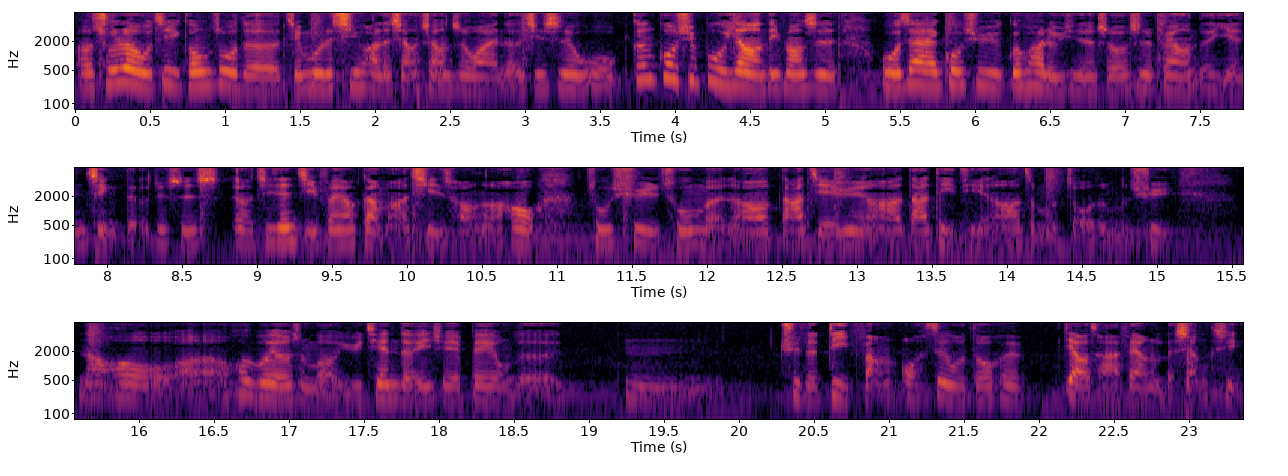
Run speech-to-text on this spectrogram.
呃，除了我自己工作的节目的计划的想象之外呢，其实我跟过去不一样的地方是，我在过去规划旅行的时候是非常的严谨的，就是呃几点几分要干嘛起床，然后出去出门，然后搭捷运啊，搭地铁，然后怎么走怎么去，然后呃会不会有什么雨天的一些备用的嗯去的地方哦，这个我都会调查非常的详细。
